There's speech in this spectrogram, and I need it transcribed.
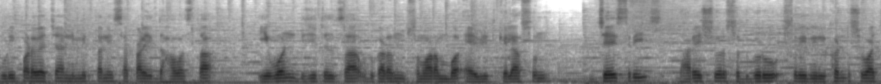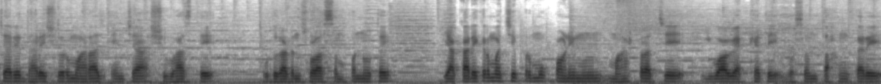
गुढीपाडव्याच्या निमित्ताने सकाळी दहा वाजता ए वन डिजिटलचा उद्घाटन समारंभ आयोजित केला असून जय श्री धारेश्वर सद्गुरू श्री नीलकंठ शिवाचार्य धारेश्वर महाराज यांच्या शुभहस्ते उद्घाटन सोहळा संपन्न होते या कार्यक्रमाचे प्रमुख पाहुणे म्हणून महाराष्ट्राचे युवा व्याख्याते वसंत हंकारे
